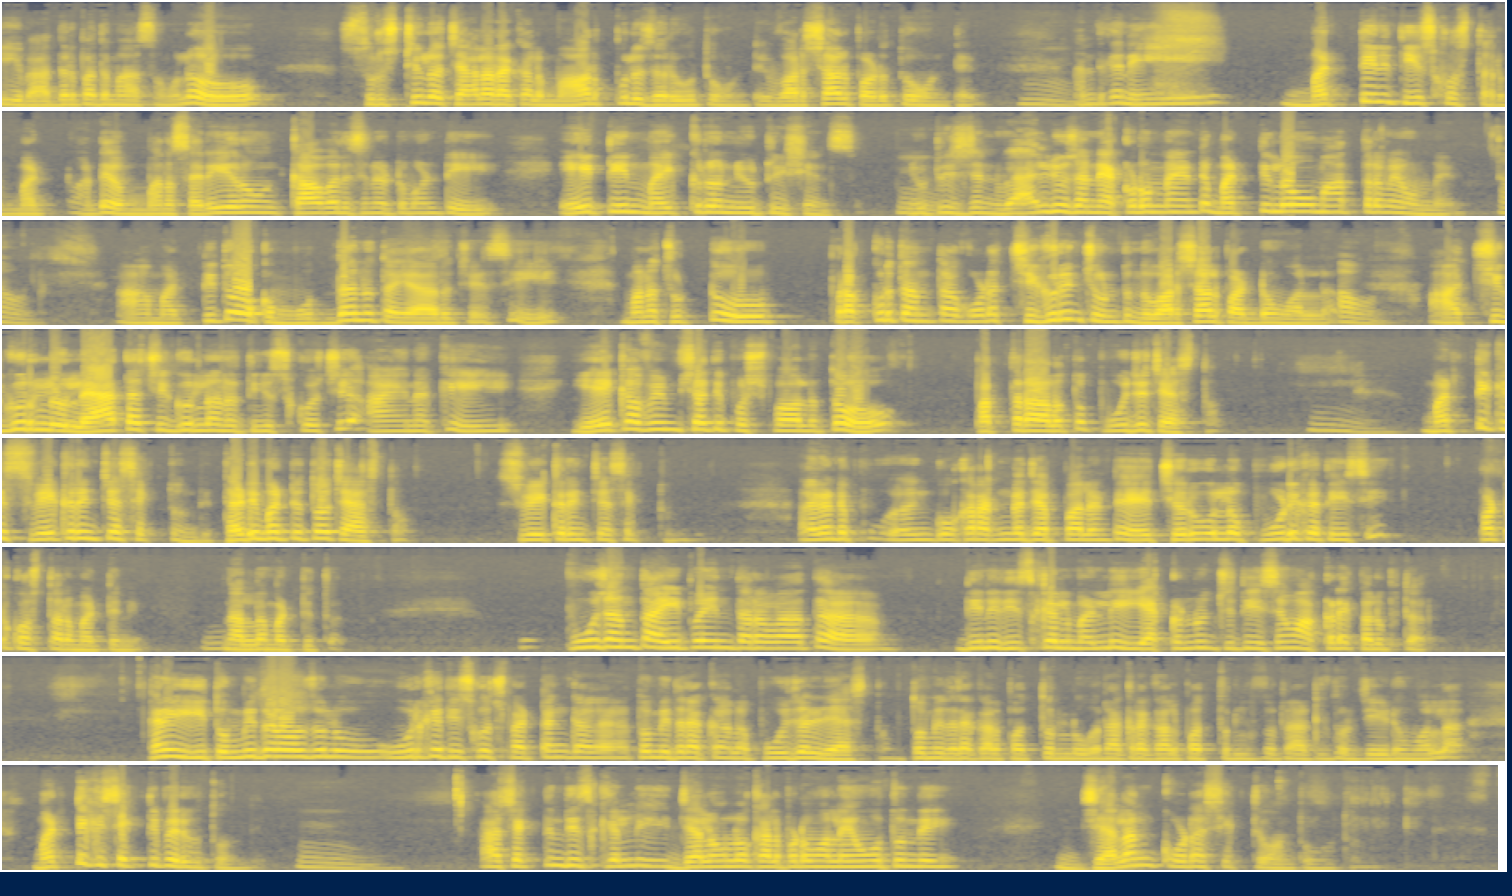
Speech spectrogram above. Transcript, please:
ఈ భాద్రపద మాసంలో సృష్టిలో చాలా రకాల మార్పులు జరుగుతూ ఉంటాయి వర్షాలు పడుతూ ఉంటాయి. అందుకని మట్టిని తీసుకొస్తారు. మట్ అంటే మన శరీరం కావలసినటువంటి eighteen micro nutritions nutrition values అన్ని ఎక్కడ ఉన్నాయంటే మట్టిలో మాత్రమే ఉన్నాయి. ఆ మట్టితో ఒక ముద్దను తయారు చేసి మన చుట్టూ ప్రకృతి అంతా కూడా చిగురించి ఉంటుంది వర్షాలు పడడం వల్ల. ఆ చిగుర్లు లేత చిగుర్లను తీసుకొచ్చి ఆయనకి ఏకవింశతి పుష్పాలతో పత్రాలతో పూజ చేస్తాం. మట్టికి స్వీకరించే శక్తి ఉంది. తడి మట్టితో చేస్తాం. స్వీకరించే శక్తి ఉంది. అలాగంటే ఇంకొక రకంగా చెప్పాలంటే చెరువుల్లో పూడిక తీసి పట్టుకొస్తారు మట్టిని నల్ల మట్టితో. పూజ అంతా అయిపోయిన తర్వాత దీన్ని తీసుకెళ్ళి మళ్ళీ ఎక్కడి నుంచి తీసామో అక్కడే కలుపుతారు. కానీ ఈ తొమ్మిది రోజులు ఊరికే తీసుకొచ్చి పెట్టం కదా తొమ్మిది రకాల పూజలు చేస్తాం. తొమ్మిది రకాల పత్రులు రకరకాల పత్రులతో వాటితో చేయడం వల్ల మట్టికి శక్తి పెరుగుతుంది. ఉమ్. ఆ శక్తిని తీసుకెళ్ళి జలంలో కలపడం వల్ల ఏమవుతుంది? జలం కూడా శక్తివంతం అవుతుంది.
